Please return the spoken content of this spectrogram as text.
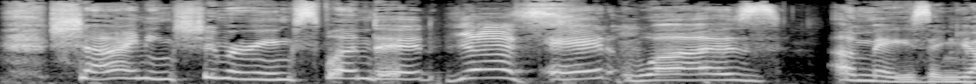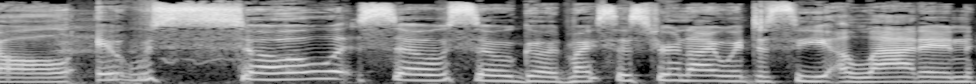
Shining, shimmering, splendid. yes. It was amazing, y'all. It was so, so, so good. My sister and I went to see Aladdin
